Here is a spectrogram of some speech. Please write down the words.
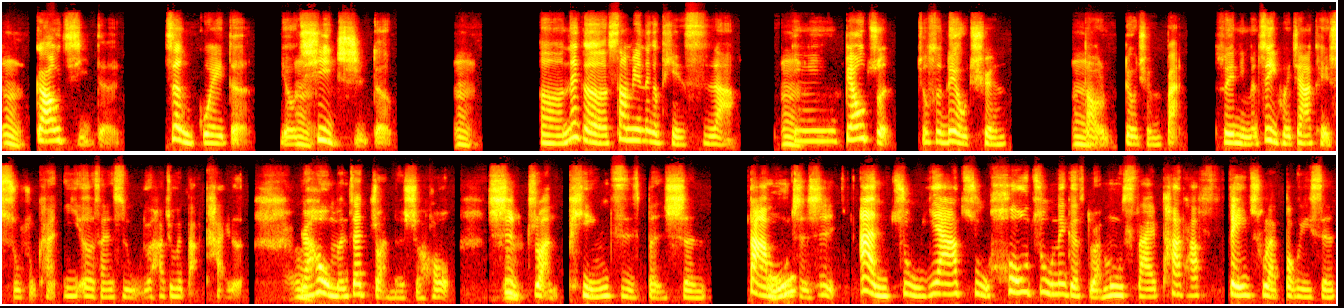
嗯，高级的、正规的、有气质的，嗯，呃，那个上面那个铁丝啊，嗯，标准就是六圈到六圈半。所以你们自己回家可以数数看，一二三四五六，它就会打开了。嗯、然后我们在转的时候是转瓶子本身，嗯、大拇指是按住、压住、hold 住那个软木塞，怕它飞出来，嘣一声。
